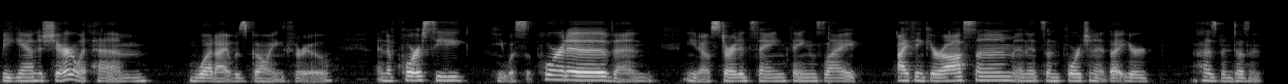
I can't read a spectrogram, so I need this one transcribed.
began to share with him what I was going through. And of course, he he was supportive and you know started saying things like I think you're awesome and it's unfortunate that your husband doesn't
